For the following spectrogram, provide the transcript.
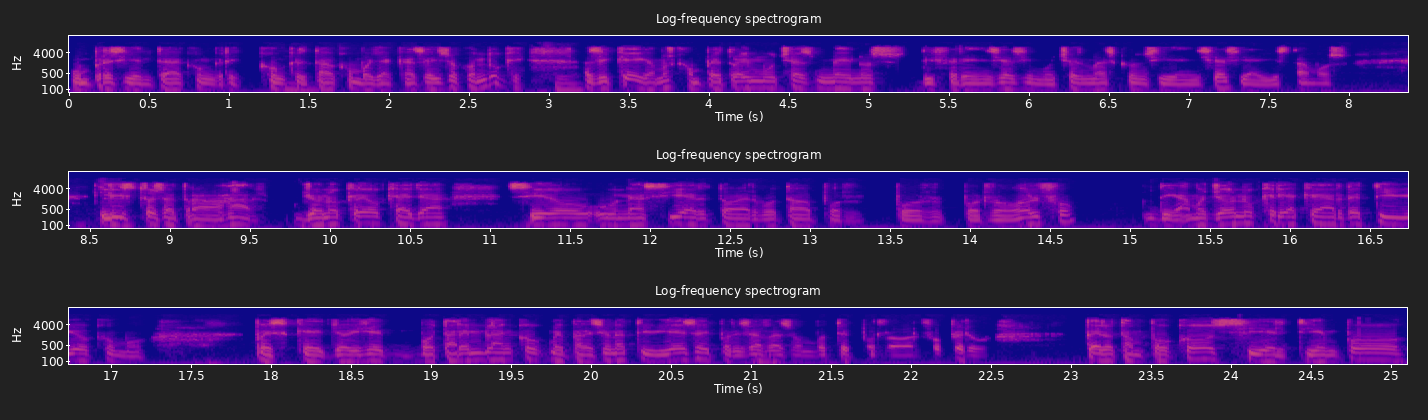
un presidente ha concretado con Boyacá se hizo con Duque. Sí. Así que digamos con Petro hay muchas menos diferencias y muchas más coincidencias y ahí estamos listos a trabajar. Yo no creo que haya sido un acierto haber votado por, por, por Rodolfo digamos, yo no quería quedar de tibio como, pues que yo dije, votar en blanco me parece una tibieza y por esa razón voté por Rodolfo, pero, pero tampoco si el tiempo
